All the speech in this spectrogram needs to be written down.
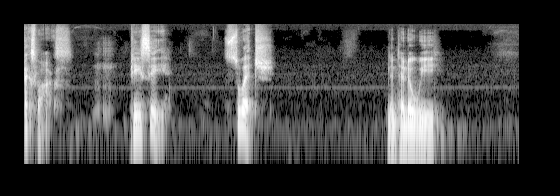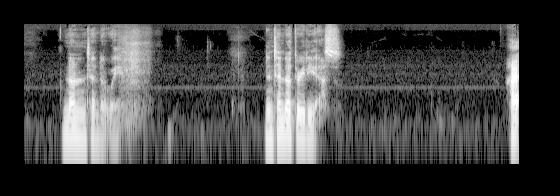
Xbox, PC, Switch, Nintendo Wii. no Nintendo Wii, Nintendo 3DS. I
